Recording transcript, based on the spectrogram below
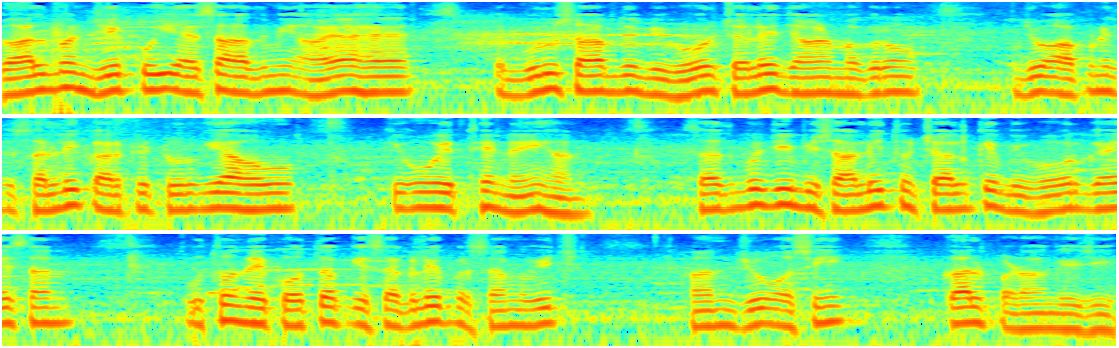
ਗਾਲਬਨ ਜੇ ਕੋਈ ਐਸਾ ਆਦਮੀ ਆਇਆ ਹੈ ਤਾਂ ਗੁਰੂ ਸਾਹਿਬ ਦੇ ਵਿਭੋਰ ਚਲੇ ਜਾਣ ਮਗਰੋਂ ਜੋ ਆਪਣੀ ਤਸੱਲੀ ਕਰਕੇ ਟੁਰ ਗਿਆ ਹੋ ਕਿ ਉਹ ਇੱਥੇ ਨਹੀਂ ਹਨ। ਸਤਿਗੁਰੂ ਜੀ ਵਿਸ਼ਾਲੀ ਤੋਂ ਚੱਲ ਕੇ ਵਿਭੋਰ ਗਏ ਸਨ। ਉਥੋਂ ਦੇ ਕੋਤਕ ਇਸ ਅਗਲੇ ਪ੍ਰਸੰਗ ਵਿੱਚ ਹਨ ਜੋ ਅਸੀਂ ਕੱਲ ਪੜਾਂਗੇ ਜੀ।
